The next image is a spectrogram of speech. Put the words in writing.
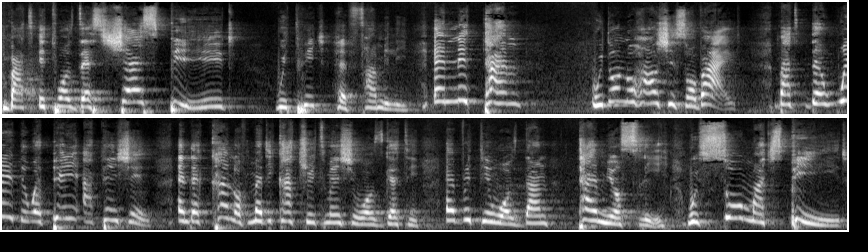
But it was the sheer speed with which her family, anytime, we don't know how she survived, but the way they were paying attention and the kind of medical treatment she was getting, everything was done timelessly with so much speed.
